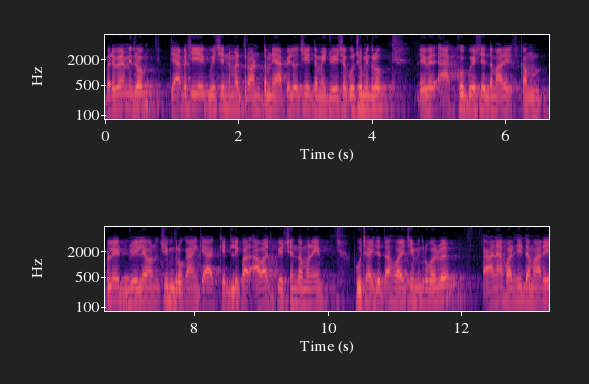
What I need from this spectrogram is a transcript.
બરાબર મિત્રો? ત્યાર પછી એક ક્વેશ્ચન નંબર ત્રણ તમને આપેલો છે. તમે જોઈ શકો છો મિત્રો. બરાબર આખું ક્વેશ્ચન તમારે કમ્પ્લીટ જોઈ લેવાનું છે મિત્રો, કારણ કે આ કેટલીક વાર આવા જ ક્વેશ્ચન તમને પૂછાઈ જતા હોય છે મિત્રો, બરાબર? આના પરથી તમારે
